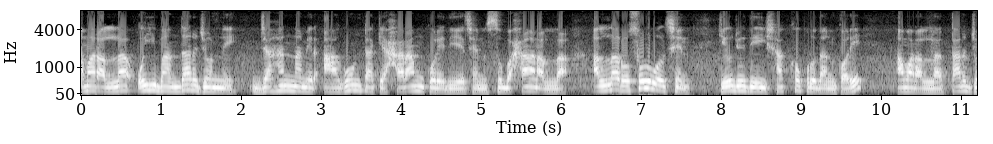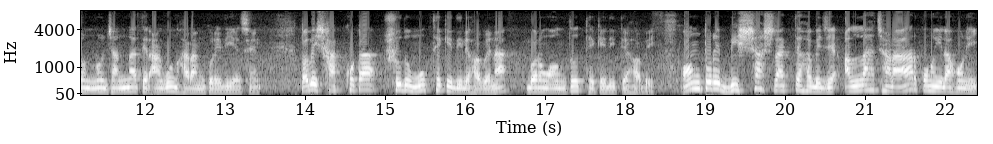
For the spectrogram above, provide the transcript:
আমার আল্লাহ ওই বান্দার জন্যে জাহান নামের আগুনটাকে হারাম করে দিয়েছেন। সুবাহান আল্লাহ আল্লাহ রসুল বলছেন, কেউ যদি এই সাক্ষ্য প্রদান করে আমার আল্লাহ তার জন্য জান্নাতের আগুন হারাম করে দিয়েছেন। তবে সাক্ষ্যটা শুধু মুখ থেকে দিলে হবে না, বরং অন্তর থেকে দিতে হবে। অন্তরে বিশ্বাস রাখতে হবে যে আল্লাহ ছাড়া আর কোনো ইলাহ নেই।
